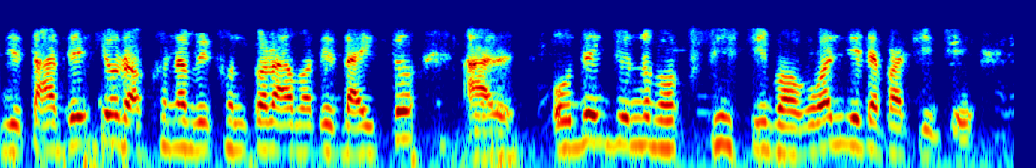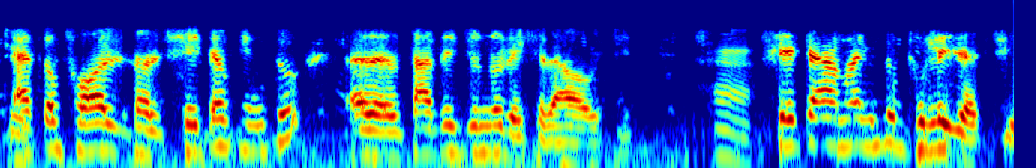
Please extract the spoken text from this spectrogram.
যে তাদেরকেও রক্ষণাবেক্ষণ করা আমাদের দায়িত্ব আর ওদের জন্য সৃষ্টি ভগবান যেটা পাঠিয়েছে এত ফল টল সেটাও কিন্তু তাদের জন্য রেখে দেওয়া উচিত। হ্যাঁ। সেটা আমরা কিন্তু ভুলে যাচ্ছি।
